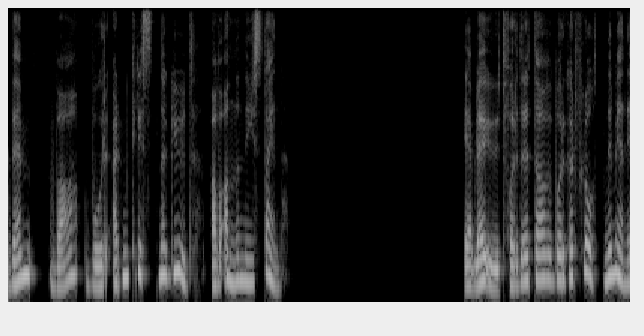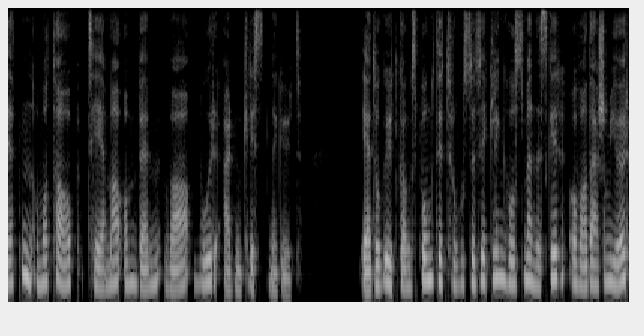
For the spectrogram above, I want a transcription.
Hvem, hva, hvor er den kristne Gud av Anne Nystein jeg blei utfordret av Borgar Flåten i menigheten om å ta opp tema om hvem, hva, hvor er den kristne Gud. Jeg tok utgangspunkt i trosutvikling hos mennesker og hva det er som gjør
